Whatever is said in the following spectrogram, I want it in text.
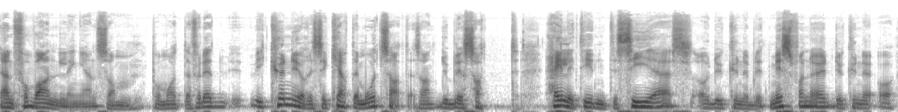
den forvandlingen som på en måte For det, vi kunne jo risikert det motsatte. Sant? Du blir satt hele tiden til sides, og du kunne blitt misfornøyd. Kunne, og,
